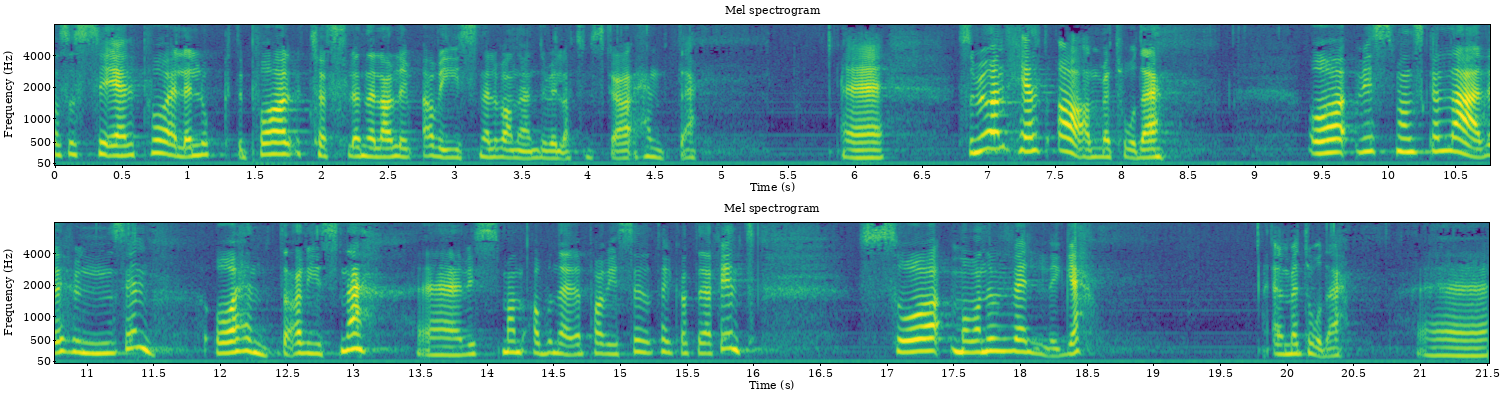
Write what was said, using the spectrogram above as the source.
Altså ser på eller lukter på tøffelen eller avisen eller hva enn du vil at den skal hente. Eh, som jo er en helt annen metode. Og hvis man skal lære hunden sin å hente avisene, eh, hvis man abonnerer på aviser og tenker at det er fint, så må man jo velge en metode. Eh,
